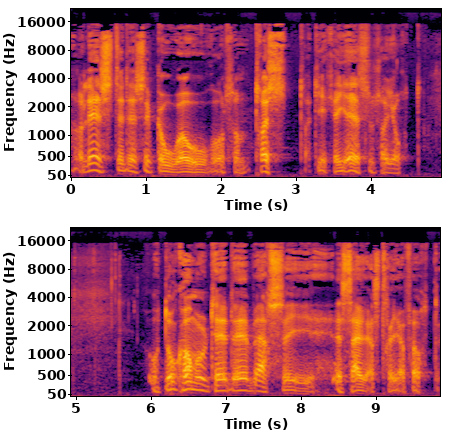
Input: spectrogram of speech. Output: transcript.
og leste disse gode ordene som trøst at ikke Jesus har gjort. Og da kom hun til det verset i Esaias 43.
